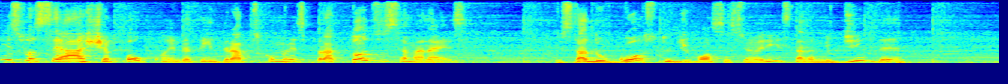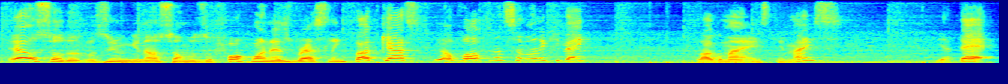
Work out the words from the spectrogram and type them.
E se você acha pouco, ainda tem Draps como esse para todos os semanais. Está do gosto de Vossa Senhoria? Está na medida? Eu sou o Douglas Jung nós somos o Four Corners Wrestling Podcast e eu volto na semana que vem. Logo mais, tem mais? E até!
